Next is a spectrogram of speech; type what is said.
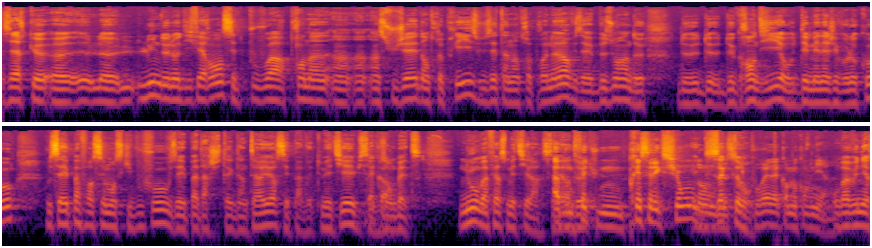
C'est-à-dire que euh, l'une de nos différences, c'est de pouvoir prendre un, un, un sujet d'entreprise. Vous êtes un entrepreneur, vous avez besoin de, de, de, de, grandir ou de déménager vos locaux. Vous savez pas forcément ce qu'il vous faut, vous n'avez pas d'architecte d'intérieur, c'est pas votre métier, et puis ça vous embête. Nous, on va faire ce métier-là. Ah, vous de... faites une présélection dans ce qui pourrait me convenir. On va venir,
